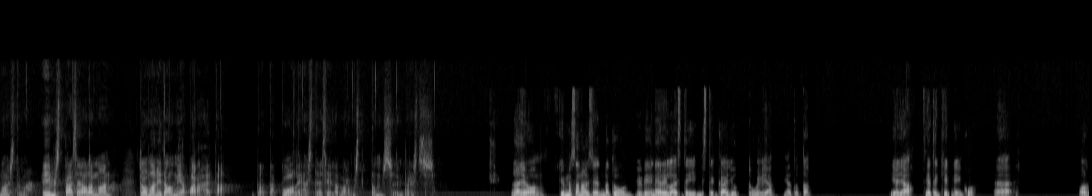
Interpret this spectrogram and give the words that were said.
Loistavaa. Ihmiset pääsee olemaan, tuomaan niitä omia parhaita tuota, puolia sitten esillä varmasti tuommoisessa ympäristössä. No joo, kyllä mä sanoisin, että mä tuun hyvin erilaisten ihmisten kanssa juttuun ja, ja, tota, ja, ja tietenkin niin kuin, ää, on,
